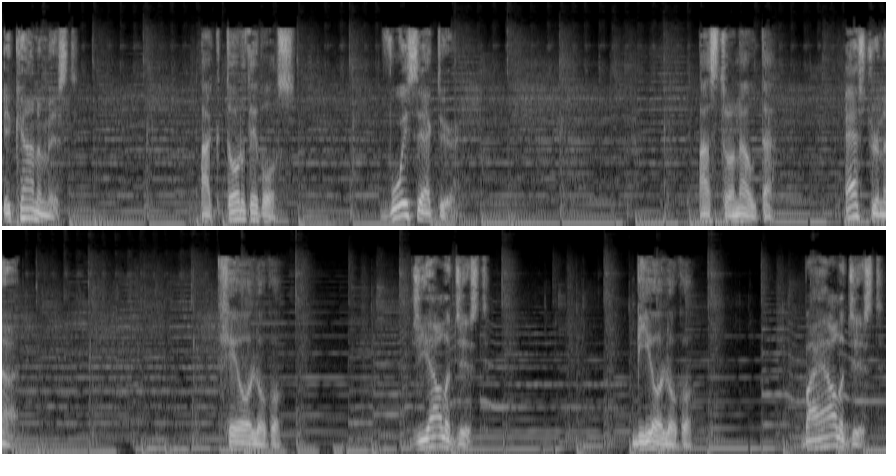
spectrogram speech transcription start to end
Economist. Actor de voz. Voice actor. Astronauta. Astronaut. Geólogo. Geologist. Biólogo. Biologist.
